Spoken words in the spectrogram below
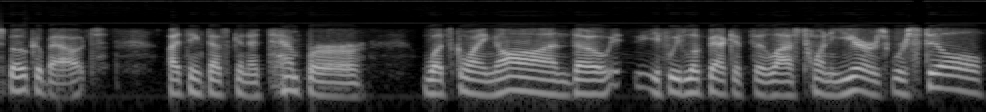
spoke about, I think that's going to temper what's going on. Though, if we look back at the last 20 years, we're still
